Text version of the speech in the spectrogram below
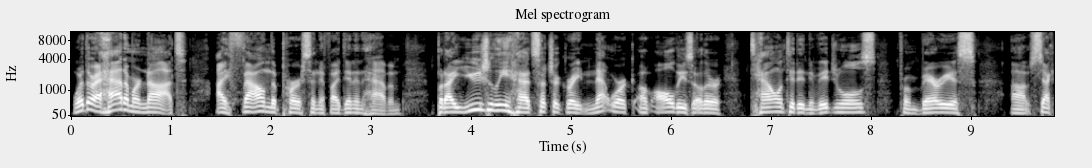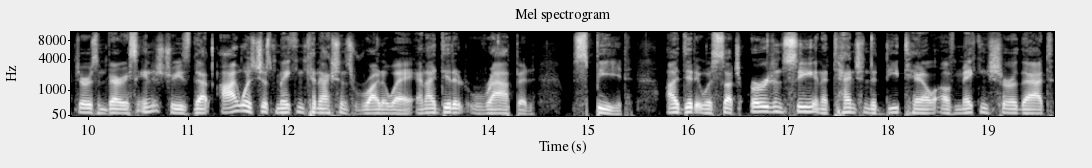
Whether I had him or not, I found the person if I didn't have him. But I usually had such a great network of all these other talented individuals from various uh, sectors and various industries that I was just making connections right away. And I did it rapid speed. I did it with such urgency and attention to detail of making sure that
